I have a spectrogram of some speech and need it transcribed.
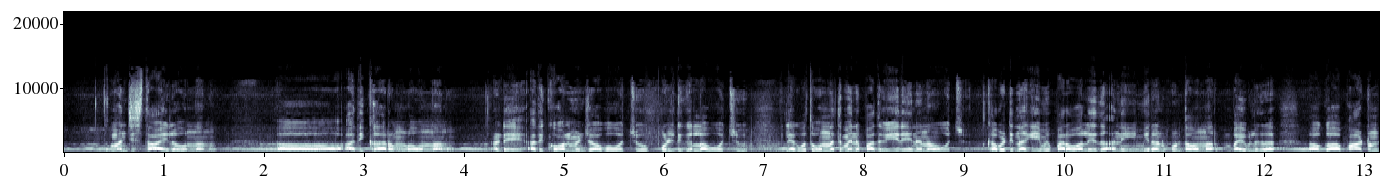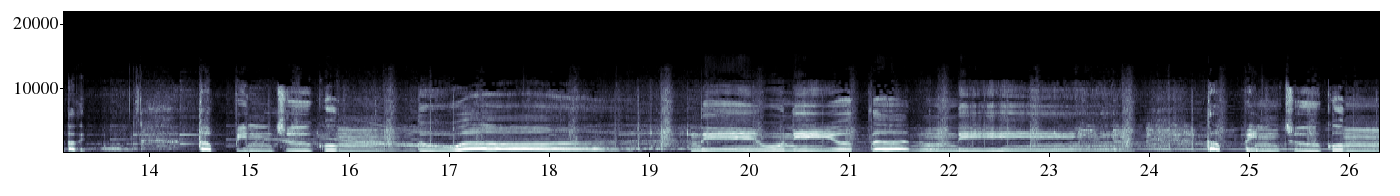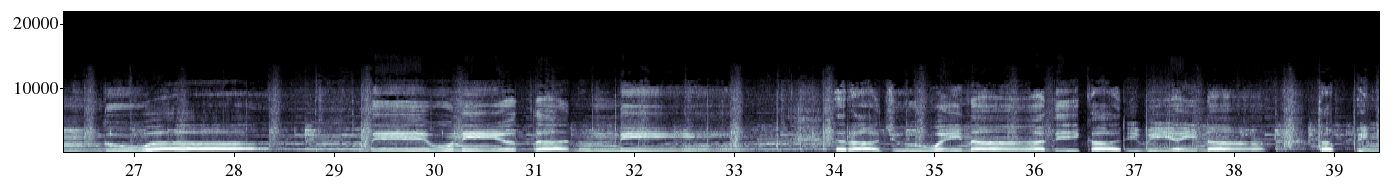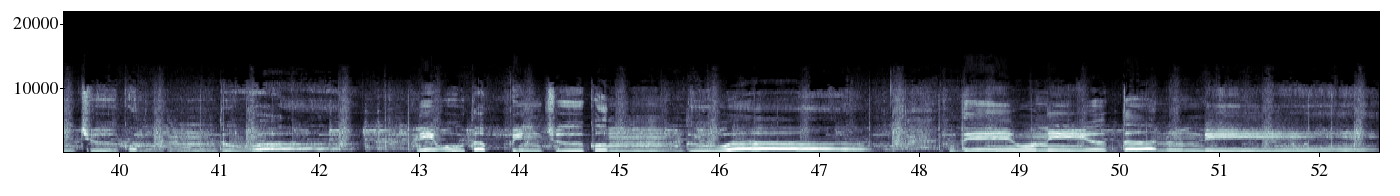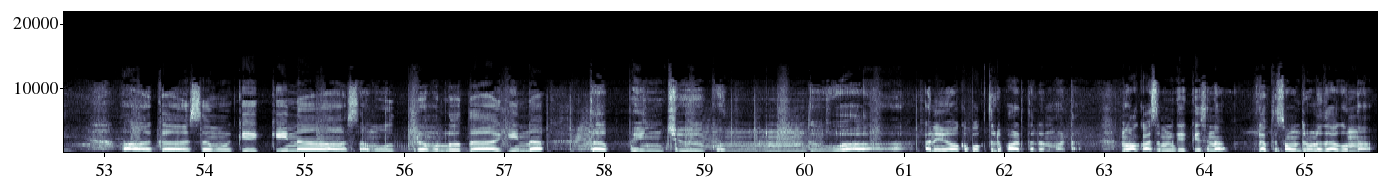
మంచి స్థాయిలో ఉన్నాను అధికారంలో ఉన్నాను అంటే అది గవర్నమెంట్ జాబ్ అవ్వచ్చు పొలిటికల్ అవ్వచ్చు లేకపోతే ఉన్నతమైన పదవి ఏదైనా అవ్వచ్చు. కాబట్టి నాకేమీ పర్వాలేదు అని మీరు అనుకుంటా ఉన్నారు. బైబిల్ ఒక పాట ఉంటుంది. తప్పించుకుందువా? దేవుని యుద్ధ నుండి తప్పించుకుందువా? దేవుని యుద్ధ నుండి రాజువైనా అధికారివి అయినా తప్పించుకుందువా? నీవు తప్పించుకుందువా? దేవుని యుద్ధ నుండి ఆకాశముకెక్కిన సముద్రములో దాగిన తప్పించుకుందువా? అని ఒక భక్తుడు పాడతాడనమాట నువ్వు ఆకాశంకి ఎక్కేసినా లేకపోతే సముద్రంలో దాగున్నా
